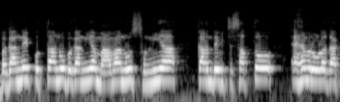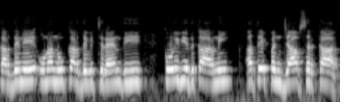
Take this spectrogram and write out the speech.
ਬਗਾਨੇ ਪੁੱਤਾਂ ਨੂੰ, ਬਗਾਨੀਆਂ ਮਾਵਾਂ ਨੂੰ ਸੁੰਨੀਆਂ ਕਰਨ ਦੇ ਵਿੱਚ ਸਭ ਤੋਂ ਅਹਿਮ ਰੋਲ ਅਦਾ ਕਰਦੇ ਨੇ, ਉਹਨਾਂ ਨੂੰ ਘਰ ਦੇ ਵਿੱਚ ਰਹਿਣ ਦੀ ਕੋਈ ਵੀ ਅਧਿਕਾਰ ਨਹੀਂ ਅਤੇ ਪੰਜਾਬ ਸਰਕਾਰ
